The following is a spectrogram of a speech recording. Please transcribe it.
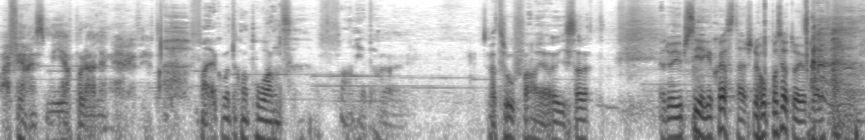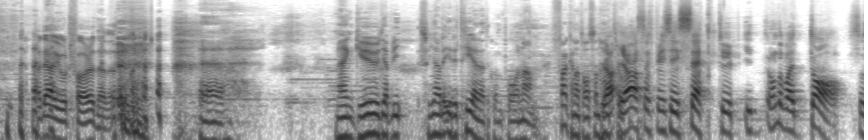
Varför är jag ens med på det här längre? Jag vet inte. Fan, jag kommer inte komma på hans... Vad fan heter han? Jag tror fan jag gissar rätt. Ja, du har gjort segergest här, så det hoppas jag att du har gjort. Ja, det har jag gjort förut. Eller? Men gud, jag blir så jävla irriterad att jag kommer på namn. fan kan han ta sån här Jag, tråkig- jag har alltså precis sett, typ, i, om det var idag, så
